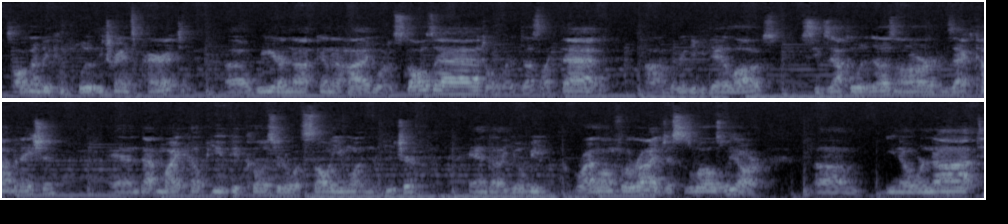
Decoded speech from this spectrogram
It's all going to be completely transparent. Uh, we are not going to hide what it stalls at or what it does like that. Um, we're going to give you data logs, see exactly what it does on our exact combination, and that might help you get closer to what stall you want in the future. And uh, you'll be right along for the ride just as well as we are. Um, you know, we're not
